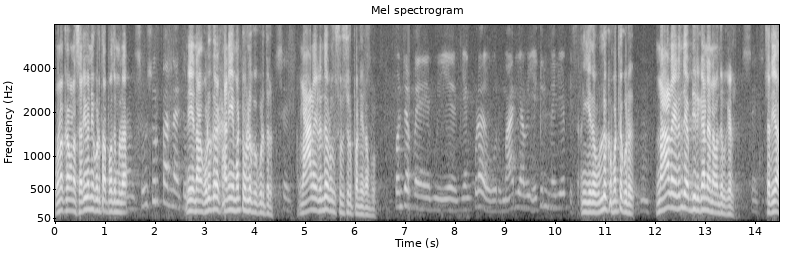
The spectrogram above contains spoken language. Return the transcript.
உனக்கு அவனை சரி பண்ணி கொடுத்தா போதும்ல? நீ நான் கொடுக்குற கனியை மட்டும் உள்ளுக்கு கொடுத்துரு. நாளையிலேருந்து உனக்கு சுறுசுறுப்பு பண்ணிடுறோம் கொஞ்சம் இப்ப எ- என் கூட ஒரு மாதிரியாவே எதிரி மாதிரியே பேசுகிறேன் நீ இதை உள்ளுக்கு மட்டும் கொடு. நாளையிலேருந்து எப்படி இருக்கான்னு என்னை வந்து கேள். சரி. சரியா?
